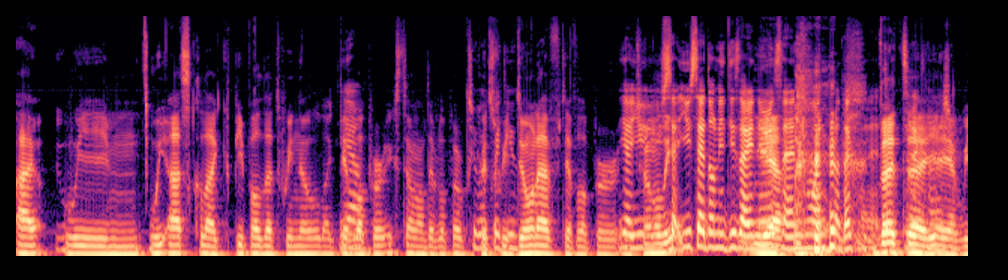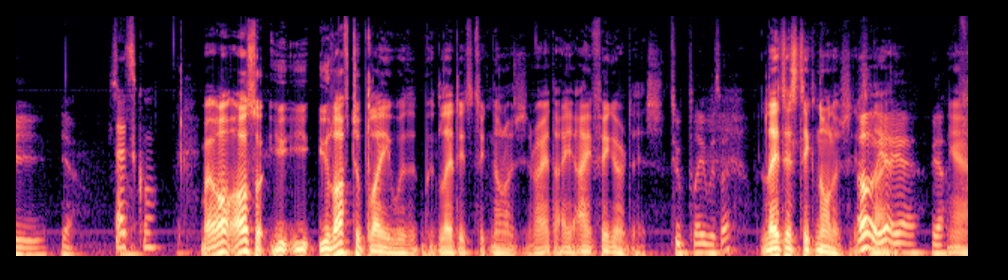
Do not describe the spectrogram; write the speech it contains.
I we mm, we ask like people that we know like Yeah. developer external developer To because we you. don't have developer Yeah, you, you, internally. said, you said only designers Yeah. and one product manager. but uh, yeah, yeah, we yeah. so- That's cool. But al- also, you, you, you love to play with with latest technology, right? I, I figured this. to play with that. Latest technology. Oh yeah, yeah, yeah. Yeah,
